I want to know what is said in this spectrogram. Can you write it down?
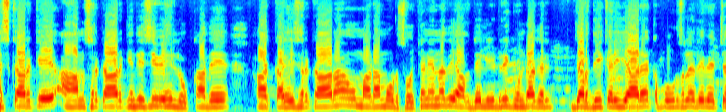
ਇਸ ਕਰਕੇ ਆਮ ਸਰਕਾਰ ਕਹਿੰਦੀ ਸੀ ਵੀ ਅਸੀਂ ਲੋਕਾਂ ਦੇ ਹੱਕ ਵਾਲੀ ਸਰਕਾਰ ਆ, ਉਹ ਮਾੜਾ ਮੋੜ ਸੋਚਣ, ਇਹਨਾਂ ਦੇ ਆਪਦੇ ਲੀਡਰ ਹੀ ਗੁੰਡਾਗਰਦੀ ਕਰੀ ਜਾ ਰਿਹਾ ਕਪੂਰਥਲੇ ਦੇ ਵਿੱਚ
